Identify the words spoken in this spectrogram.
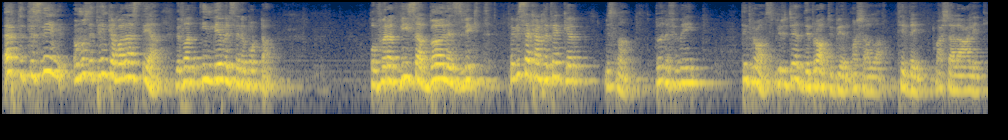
Efter teslim, jag måste tänka, vad läste jag? Det är för att inlevelsen är borta. Och för att visa bönens vikt. För vissa kanske tänker, lyssna, bönen för mig, det är bra. Spirituellt det är bra att du ber, mashallah, till dig. Mashallah alik.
